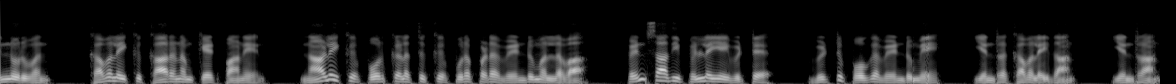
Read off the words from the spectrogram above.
இன்னொருவன் கவலைக்கு காரணம் கேட்பானேன் நாளைக்கு போர்க்களத்துக்கு புறப்பட வேண்டுமல்லவா? பெண் சாதி பிள்ளையை விட்டு விட்டு போக வேண்டுமே என்ற கவலைதான் என்றான்.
